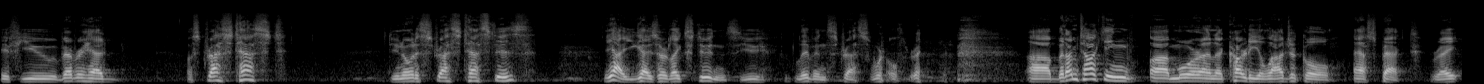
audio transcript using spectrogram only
if you've ever had a stress test, do you know what a stress test is? Yeah, you guys are like students. You live in stress world, right? Uh, but I'm talking uh, more on a cardiological aspect, right?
